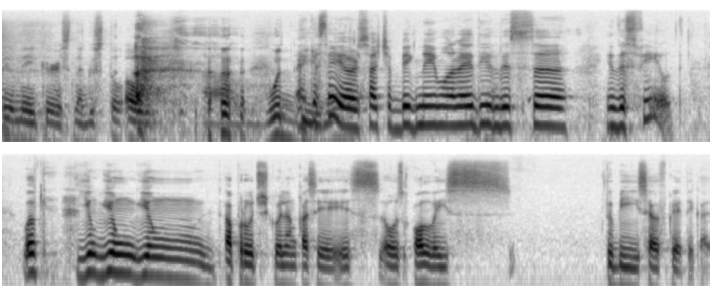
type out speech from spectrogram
filmmakers na gusto, oh, um, would be. ay, kasi no? you're such a big name already in this, uh, in this field. Well, yung yung yung approach ko lang kasi is al- always to be self-critical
